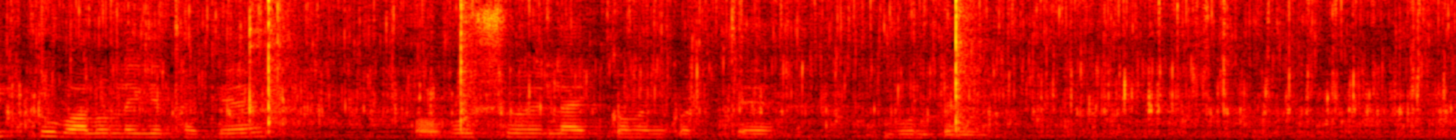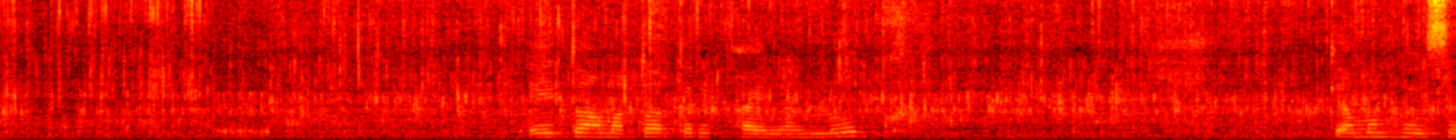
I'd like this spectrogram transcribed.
একটু ভালো লেগে থাকে, অবশ্যই লাইক, কমেন্ট করতে ভুলবেন না। এই তো আমার তরকারি ফাইনাল লুক। কেমন হয়েছে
